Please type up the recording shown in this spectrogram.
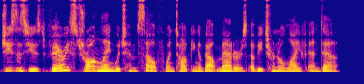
Jesus used very strong language himself when talking about matters of eternal life and death.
